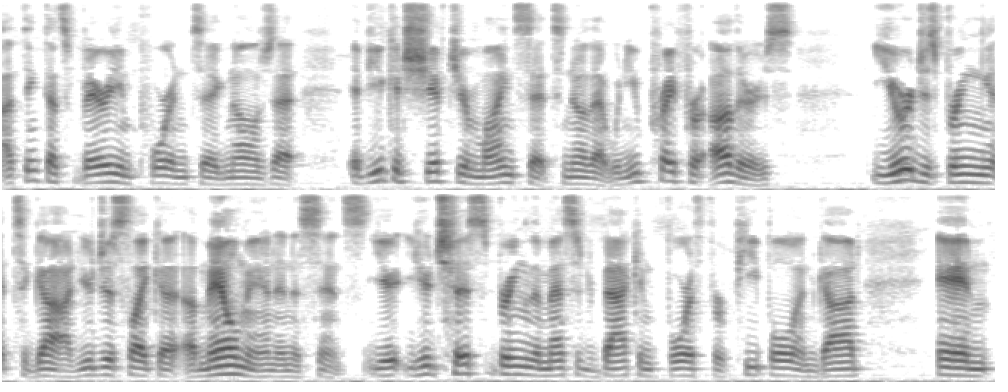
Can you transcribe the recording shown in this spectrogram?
I think that's very important to acknowledge that if you could shift your mindset to know that when you pray for others, you're just bringing it to God. You're just like a, a mailman in a sense. You're, you're just bringing the message back and forth for people and God. And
